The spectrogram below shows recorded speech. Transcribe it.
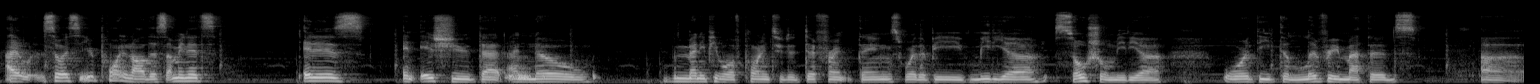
I, so I see your point in all this. I mean, it's it is an issue that I know many people have pointed to the different things, whether it be media, social media, or the delivery methods uh,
